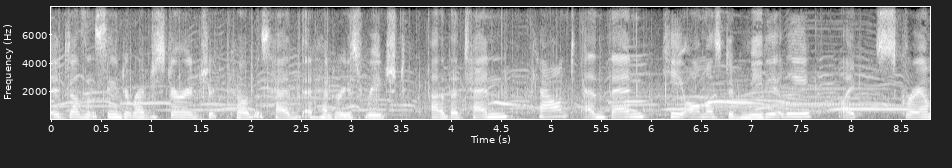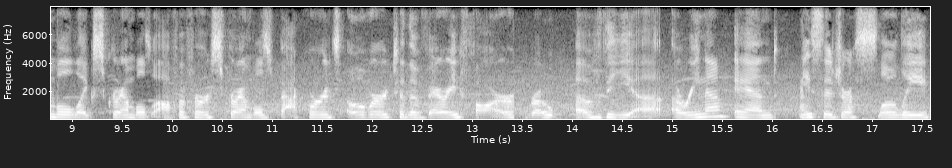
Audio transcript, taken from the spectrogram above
it doesn't seem to register in Chakota's head that Henry's reached uh, the 10 count and then he almost immediately like scramble like scrambles off of her scrambles backwards over to the very far rope of the uh, arena and Isidra slowly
